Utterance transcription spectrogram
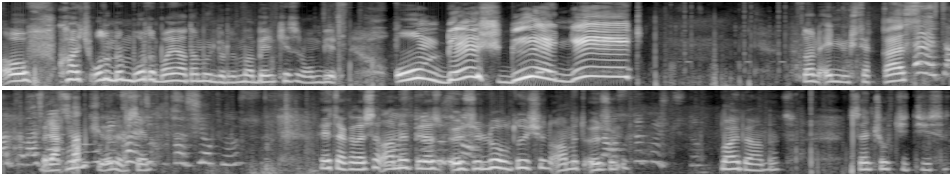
Of kaç oğlum ben bu arada bayağı adam öldürdüm ha benim kesin 11 15 bin net. Şuradan en yüksek gaz. Evet arkadaşlar. Bırakmam ki öyle bir şey. Evet arkadaşlar Ahmet biraz özürlü olduğu için Ahmet özür. Vay be Ahmet. Sen çok ciddisin.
